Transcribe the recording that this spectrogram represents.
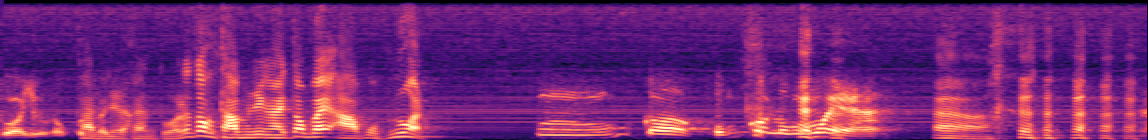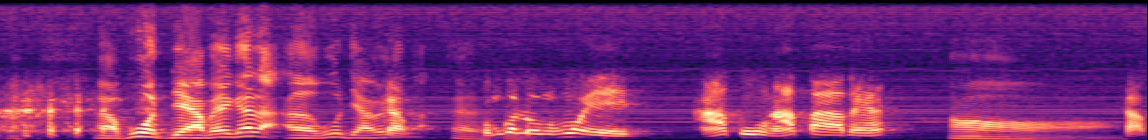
ตัวอยู่ครับคุณขั้นมาเนื้อจักรขั้นตัวแล้วต้องทำยังไงต้องไปอาบอบนวดอืมก็ผมก็ลงห้วยอะฮะอ่าอ่าพูดแย่ไปกันละเออพูดแย่ไปคกัรับนละเออผมก็ลงห้วยหาปูหาปลาไปฮะ อ๋อครับ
